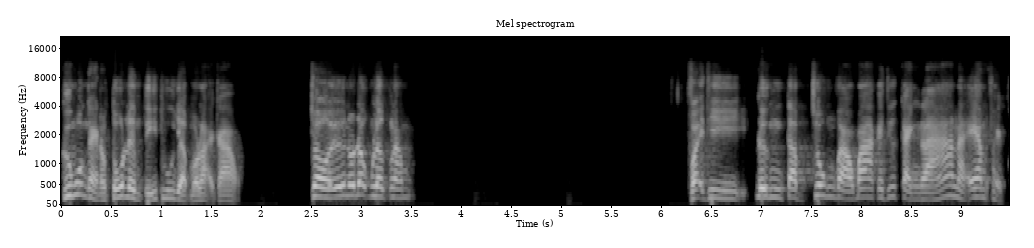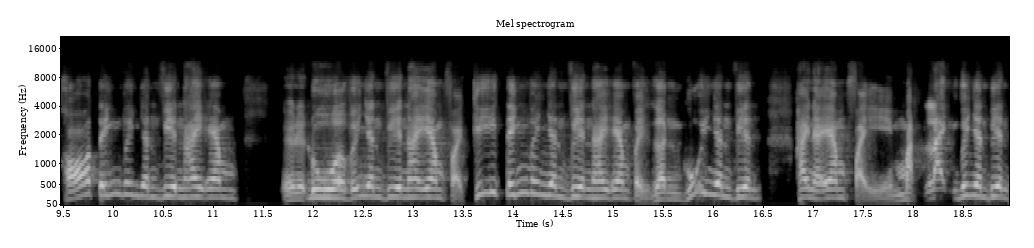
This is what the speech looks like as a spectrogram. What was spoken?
Cứ mỗi ngày nó tốt lên một tí thu nhập nó lại cao. Trời ơi nó động lực lắm vậy thì đừng tập trung vào ba cái thứ cành lá là em phải khó tính với nhân viên hay em ờ, đùa với nhân viên hay em phải kỹ tính với nhân viên hay em phải gần gũi nhân viên hay là em phải mặt lạnh với nhân viên.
